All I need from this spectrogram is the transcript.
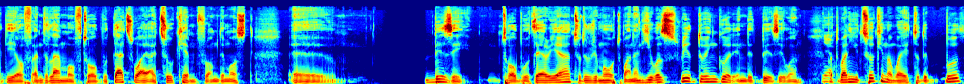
idea of and the dilemma of Tollbooth. That's why I took him from the most uh, busy toll booth area to the remote one, and he was really doing good in the busy one. Yeah. But when you took him away to the booth,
